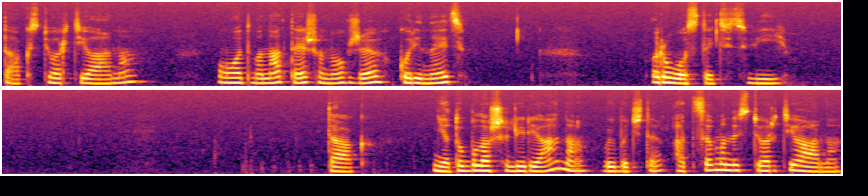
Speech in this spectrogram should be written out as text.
Так, стюартіана. От вона теж воно вже корінець ростить свій. Так. Ні, то була шеліріана, вибачте, а це в мене стюартіана.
